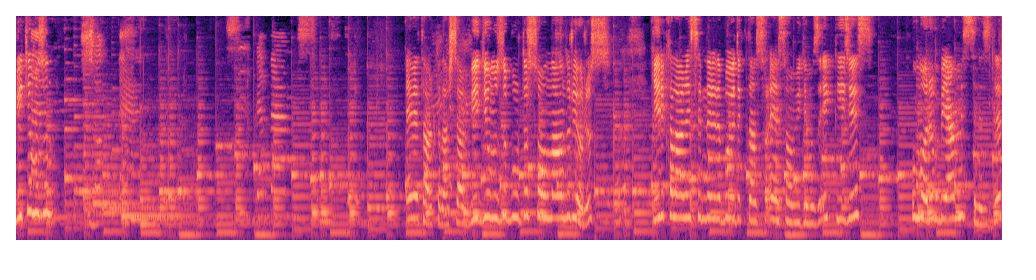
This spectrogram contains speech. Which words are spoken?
Videomuzun evet arkadaşlar videomuzu burada sonlandırıyoruz. Geri kalan resimleri de boyadıktan sonra en son videomuzu ekleyeceğiz. Umarım beğenmişsinizdir.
